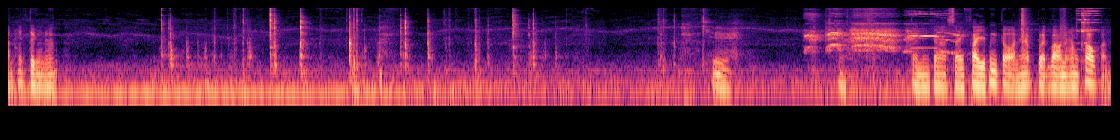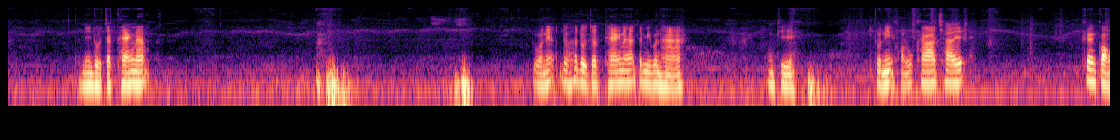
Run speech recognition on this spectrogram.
ันให้ตึงนะครับ โอเคอะ ตอนนี้ก็สายไฟอย่าเพิ่งต่อนะครับ เปิดวาล์วน้ำเข้าก่อน ตอนนี้ดูดจากแท้งนะครับ ตัวเนี้ยถ้าดูดจากแท้งนะฮะจะมีปัญหาบางที ตัวนี้ของลูกค้าใช้เครื่องกรอง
